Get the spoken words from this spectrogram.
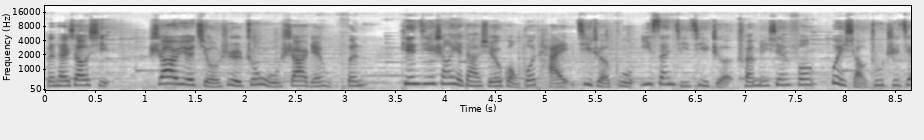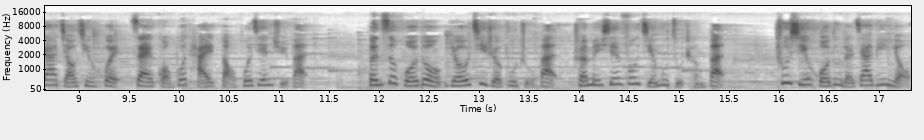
本台消息：十二月九日中午十二点五分，天津商业大学广播台记者部一三级记者传媒先锋魏小猪之家矫情会在广播台导播间举办。本次活动由记者部主办，传媒先锋节目组承办。出席活动的嘉宾有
